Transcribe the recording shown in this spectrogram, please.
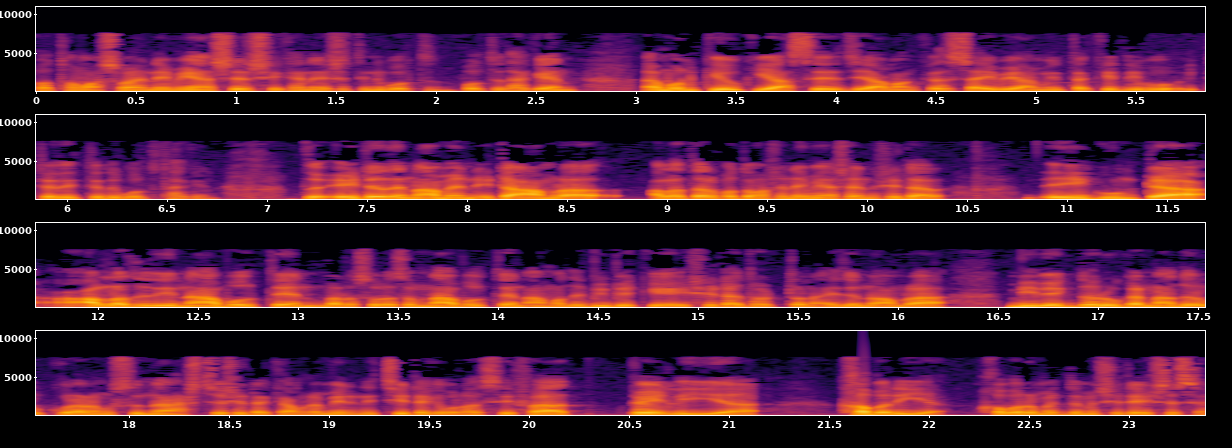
প্রথম আসমানে নেমে আসেন, সেখানে এসে তিনি বলতে থাকেন, এমন কেউ কি আছে যে আমার কাছে চাইবে আমি তাকে দিব? ইত্যাদি ইত্যাদি বলতে থাকেন। তো এইটা যে নামেন, এটা আমরা আল্লাহ তালা প্রথম আসে নেমে আসেন, সেটার এই গুণটা আল্লাহ যদি না বলতেন বা রসুল আসলাম না বলতেন, আমাদের বিবেকে সেটা ধরতো না। এই জন্য আমরা বিবেক ধরুক আর না ধরুক কোরআন শুনে আসছে, সেটাকে আমরা মেনে নিচ্ছি। এটাকে বলা হয় সিফাত, ফেলিয়া, খবরিয়া। খবরের মাধ্যমে সেটা এসেছে।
